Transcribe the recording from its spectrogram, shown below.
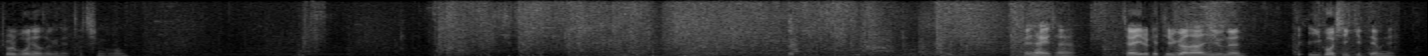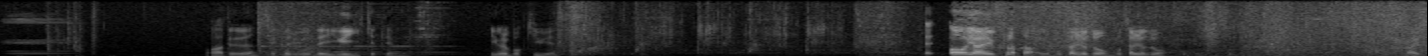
쫄보 녀석이네 저 친구 괜찮아 괜찮아 제가 이렇게 딜견하는 이유는 이것이 있기 때문에 와드 체크해주고 네 이게 있기 때문에 이걸 먹기 위해서 에, 어, 야, 이거 큰일 났다. 이거 못 살려줘. 못 살려줘. 나이스.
